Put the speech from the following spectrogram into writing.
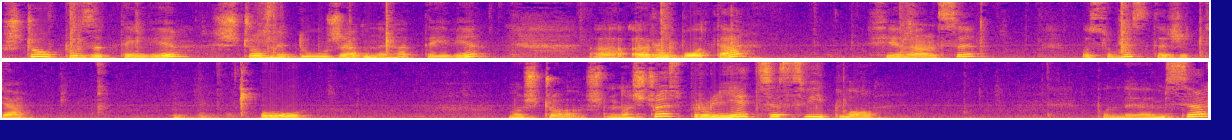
що в позитиві, що не дуже в негативі, Е, робота, фінанси, особисте життя. О, ну що на щось прольється світло. Подивимося.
